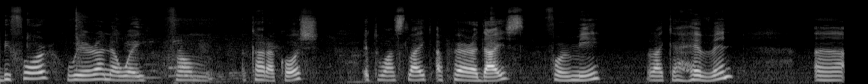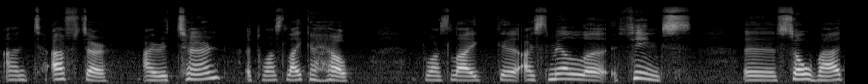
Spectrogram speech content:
Before we ran away from Qaraqosh, it was like a paradise for me, like a heaven. Uh, and after I returned, it was like a hell. It was like uh, I smell uh, things uh, so bad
